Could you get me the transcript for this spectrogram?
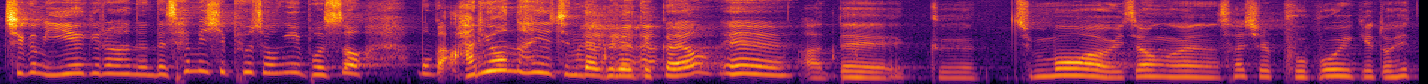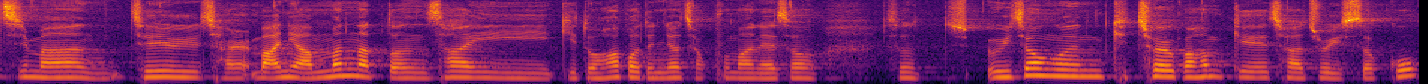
지금 이 얘기를 하는데 세민 씨 표정이 벌써 뭔가 아련하해진다 그래야 될까요? 예. 아, 네, 그 준모와 의정은 사실 부부이기도 했지만 제일 잘 많이 안 만났던 사이이기도 하거든요 작품 안에서. 그래서 주- 의정은 기철과 함께 자주 있었고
